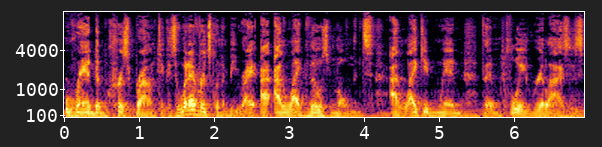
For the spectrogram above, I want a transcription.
random Chris Brown tickets or whatever it's going to be, right? I, I, like those moments. I like it when the employee realizes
